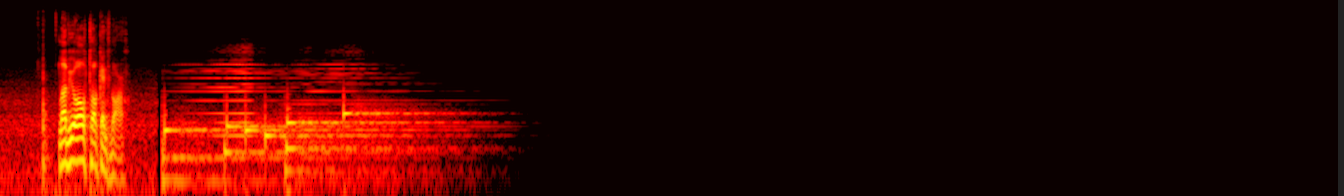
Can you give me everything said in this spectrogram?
Love you all. Talk again tomorrow.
